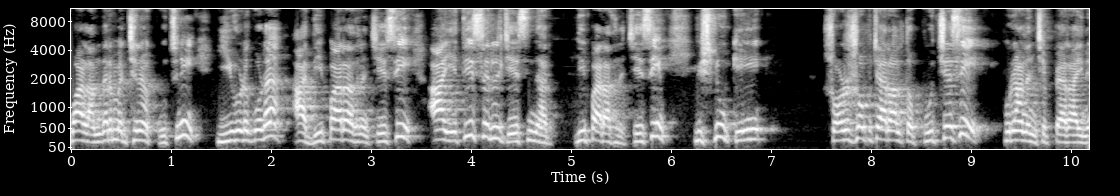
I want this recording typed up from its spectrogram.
వాళ్ళందరి మధ్యన కూర్చుని ఈవిడ కూడా ఆ దీపారాధన చేసి ఆ యతీశ్వరులు చేసినారు. దీపారాధన చేసి విష్ణువుకి షోడశోపచారాలతో పూజ చేసి పురాణం చెప్పారు ఆయన.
